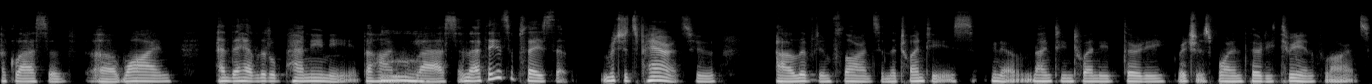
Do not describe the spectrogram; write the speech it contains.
a glass of uh, wine, and they have little panini behind Ooh. the glass. And I think it's a place that Richard's parents, who uh, lived in Florence in the 20s, you know, 1920, 30. Richard was born in 33 in Florence.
